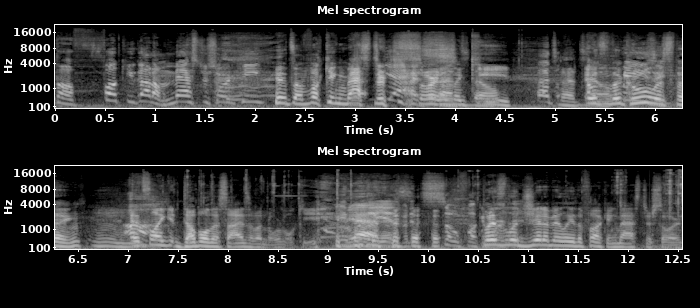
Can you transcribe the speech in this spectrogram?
the fuck. You got a Master Sword key? It's a fucking Master Yes! Sword as a That's key. That's, That's It's the coolest thing. Mm. It's ah. like double the size of a normal key. It Yeah. really is, but it's so fucking. but it's worth it. legitimately the fucking Master Sword.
